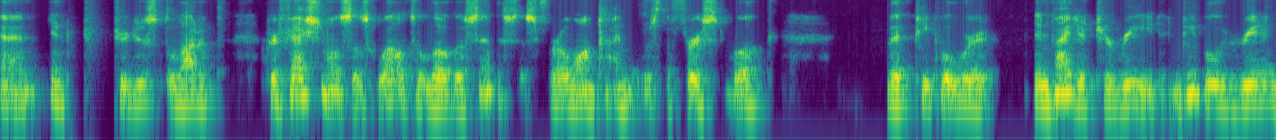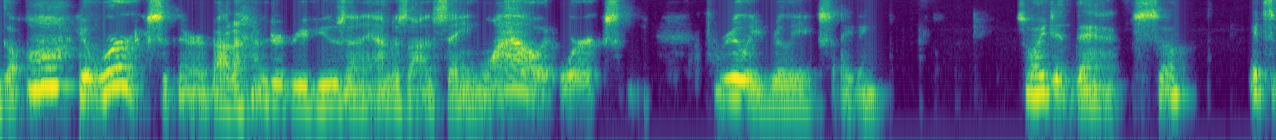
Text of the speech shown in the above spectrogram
and introduced a lot of professionals as well to logosynthesis. For a long time, it was the first book that people were invited to read, and people would read and go, "Oh, it works!" And there are about hundred reviews on Amazon saying, "Wow, it works!" Really, really exciting. So I did that. So it's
